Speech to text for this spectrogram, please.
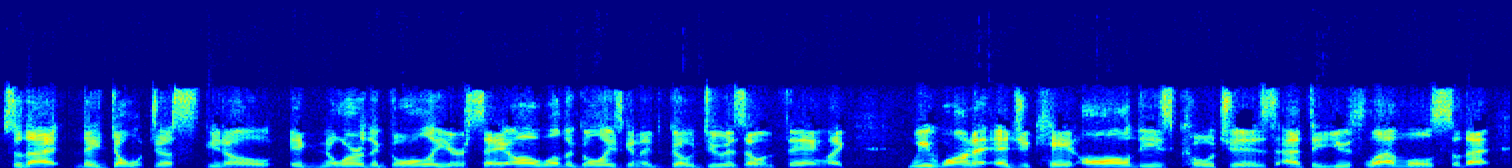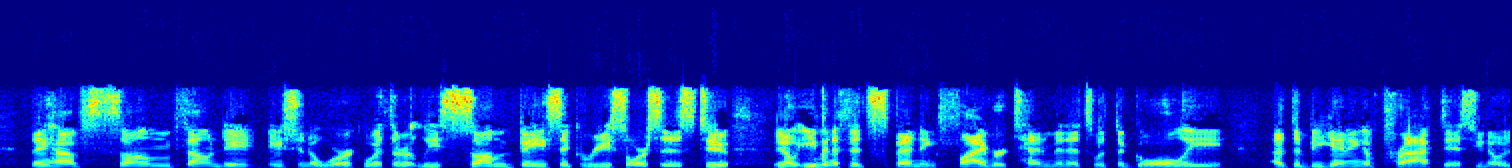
so that they don't just, you know, ignore the goalie or say, oh, well, the goalie's going to go do his own thing. Like, we want to educate all these coaches at the youth levels so that they have some foundation to work with or at least some basic resources to you know even if it's spending five or ten minutes with the goalie at the beginning of practice you know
